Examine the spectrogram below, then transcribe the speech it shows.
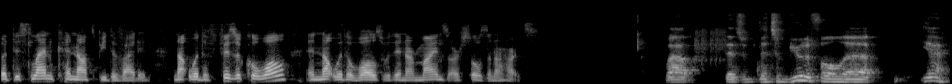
But this land cannot be divided, not with a physical wall and not with the walls within our minds, our souls, and our hearts. Wow, that's that's a beautiful, uh, yeah,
